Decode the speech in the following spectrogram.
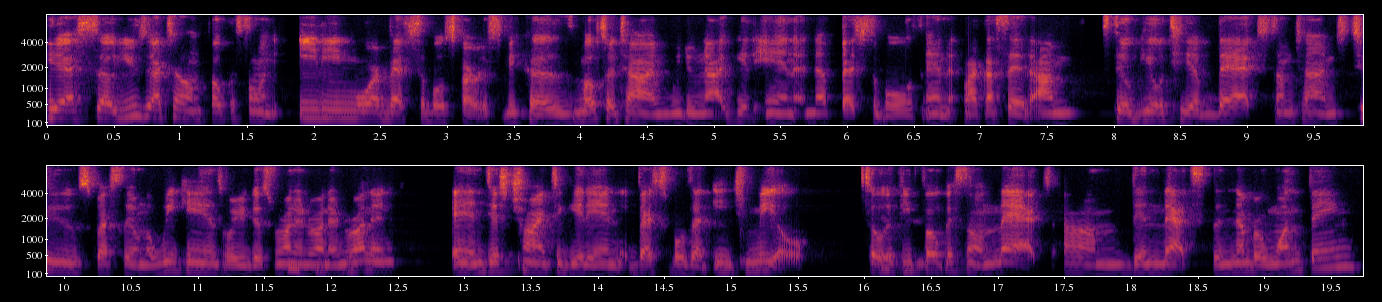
Yes. So usually I tell them focus on eating more vegetables first because most of the time we do not get in enough vegetables. And like I said, I'm still guilty of that sometimes too, especially on the weekends where you're just running, mm-hmm. running, running, and just trying to get in vegetables at each meal. So mm-hmm. if you mm-hmm. focus on that, um, then that's the number one thing.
